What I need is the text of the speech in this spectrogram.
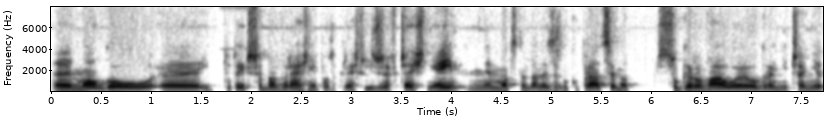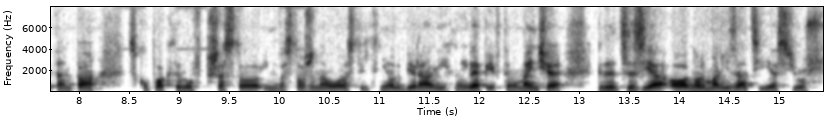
E, mogą, e, i tutaj trzeba wyraźnie podkreślić, że wcześniej mocne dane z rynku pracy no, sugerowały ograniczenie tempa skupu aktywów, przez to inwestorzy na Wall Street nie odbierali ich najlepiej. W tym momencie, gdy decyzja o normalizacji jest już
